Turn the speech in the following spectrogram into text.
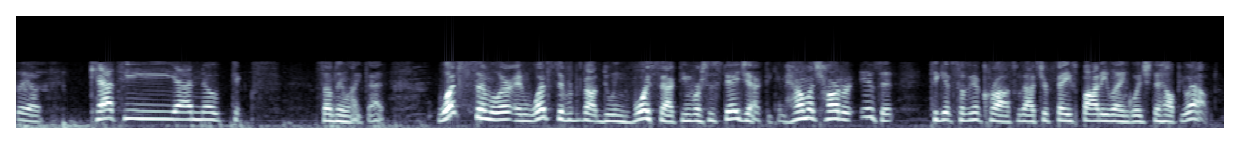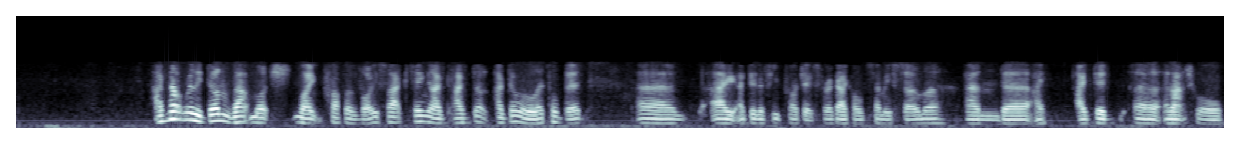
the Catty Anotics, something like that. What's similar and what's different about doing voice acting versus stage acting, and how much harder is it to get something across without your face body language to help you out? I've not really done that much like proper voice acting. I've I've done I've done a little bit. Uh, I, I did a few projects for a guy called Semi Soma, and uh, I I did uh, an actual.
